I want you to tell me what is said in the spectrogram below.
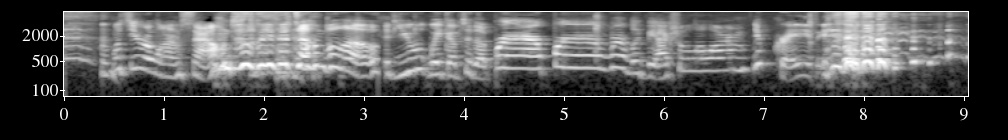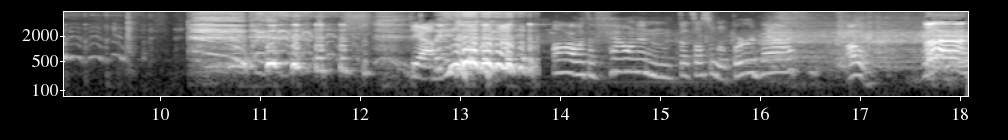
What's your alarm sound? Leave it down below. If you wake up to the brr, brr, brr, like the actual alarm, You're crazy. yeah. oh, with a fountain that's also a bird bath. Oh, ah!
